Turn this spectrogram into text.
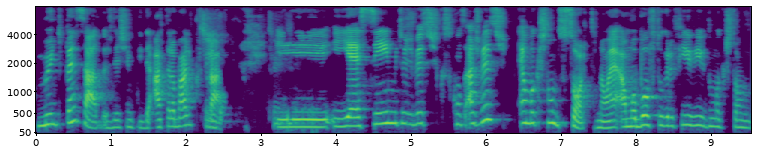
muito pensadas, deixem-me dizer, há trabalho por trás. Sim. E, e, é assim muitas vezes que se consegue. Às vezes é uma questão de sorte, não é? Há uma boa fotografia vive de uma questão,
